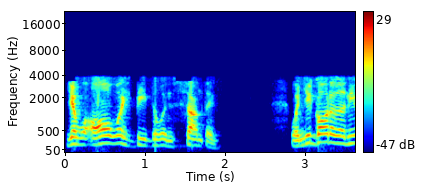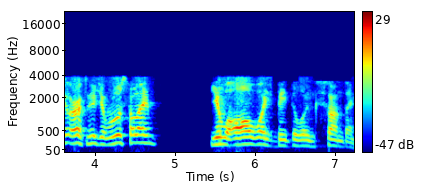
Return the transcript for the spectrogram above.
you will always be doing something. When you go to the new earth, New Jerusalem, you will always be doing something.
